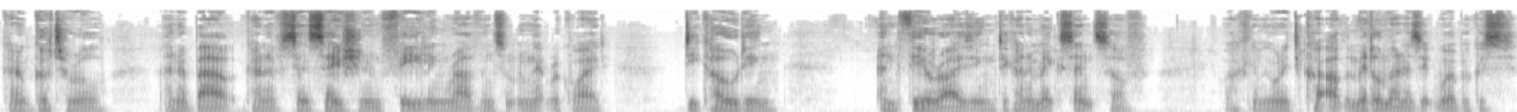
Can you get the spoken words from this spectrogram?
kind of guttural and about kind of sensation and feeling rather than something that required decoding and theorizing to kind of make sense of. Well, I think we wanted to cut out the middleman, as it were, because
